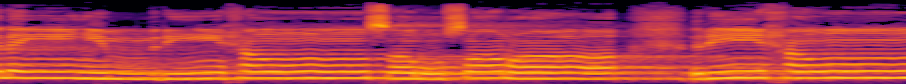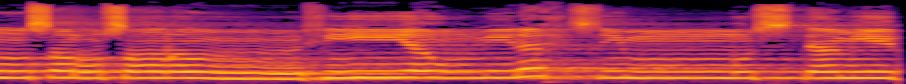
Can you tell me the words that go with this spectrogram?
عليهم ريحا صرصرا ريحا صرصرا في يوم نحس مستمر.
